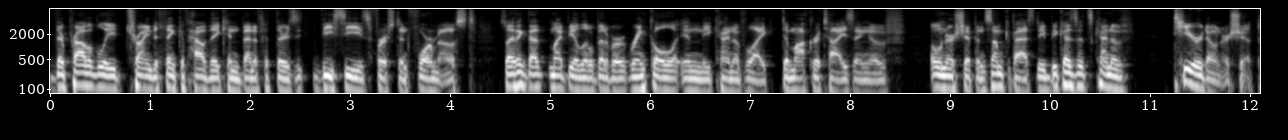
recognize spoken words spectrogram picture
they're probably trying to think of how they can benefit their VCs first and foremost. So I think that might be a little bit of a wrinkle in the kind of like democratizing of ownership in some capacity because it's kind of tiered ownership.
